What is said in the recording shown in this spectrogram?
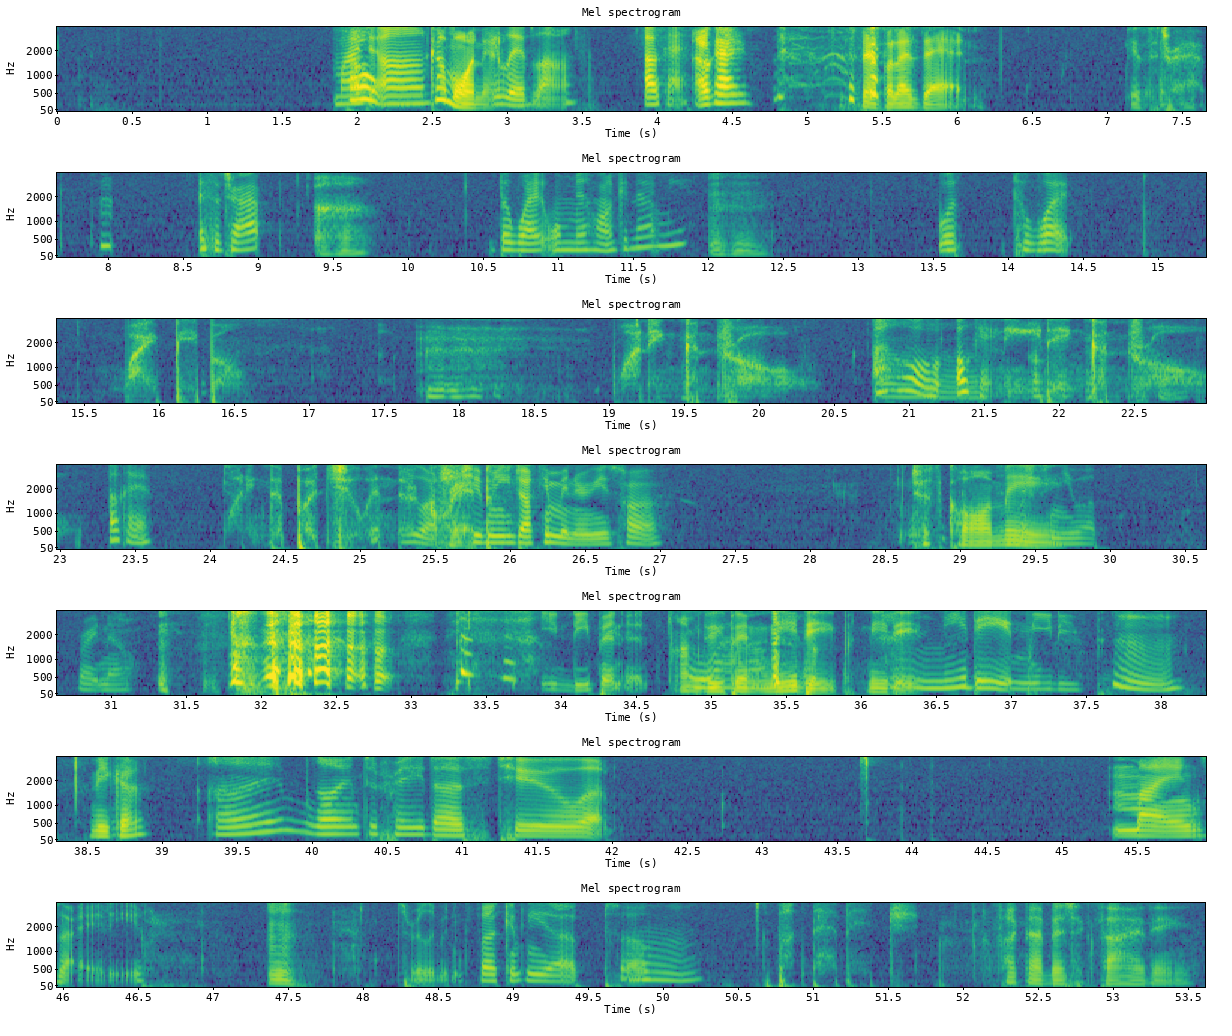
mind so, your own. come on now. You live long. Okay. Okay. Simple as that. It's a trap. It's a trap. Uh huh. The white woman honking at me. Mm-hmm. What to what? White people wanting control, Oh, okay. needing control, Okay. Wanting to put you in their You watch grips. too many documentaries, huh? Just call I'm Messing me. you up right now. you deep in it. I'm deep in knee deep, knee deep. Knee deep. Knee deep. Hmm. Nika. I'm going to pray dust to my anxiety. Mm. It's really been fucking me up. So Mm. fuck that bitch. Fuck that bitch anxiety.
